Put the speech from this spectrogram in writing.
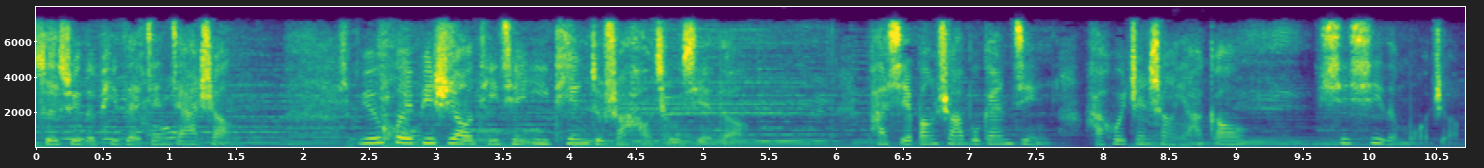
碎碎的披在肩胛上。约会必须要提前一天就刷好球鞋的，怕鞋帮刷不干净，还会沾上牙膏，细细的抹着。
